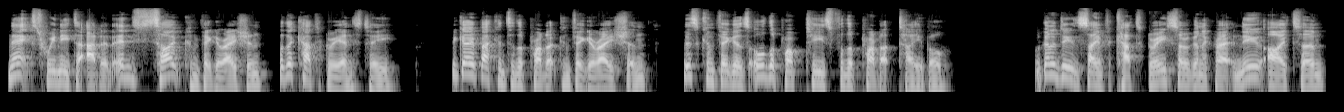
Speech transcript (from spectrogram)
Next, we need to add an entity type configuration for the category entity. We go back into the product configuration. This configures all the properties for the product table. We're going to do the same for category. So we're going to create a new item.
